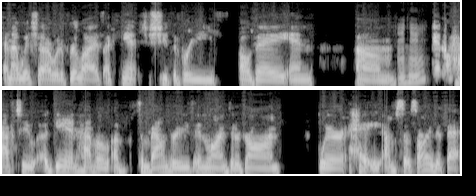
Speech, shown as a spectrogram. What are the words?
And I wish that I would have realized I can't just shoot the breeze all day and um hmm and I have to again have a, a some boundaries and lines that are drawn where hey I'm so sorry that that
